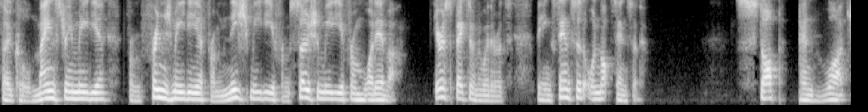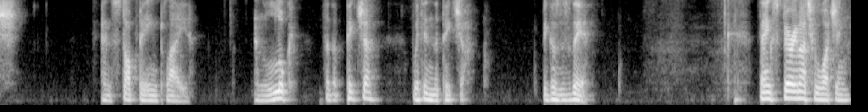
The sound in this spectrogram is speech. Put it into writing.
so called mainstream media, from fringe media, from niche media, from social media, from whatever, irrespective of whether it's being censored or not censored. Stop and watch and stop being played and look for the picture within the picture because it's there. Thanks very much for watching.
